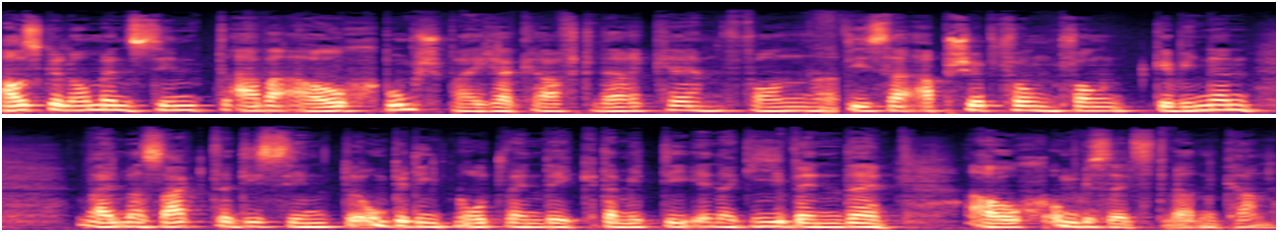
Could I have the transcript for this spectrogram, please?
Ausgenommen sind aber auch Pumpspeicherkraftwerke von dieser Abschöpfung von Gewinnen, weil man sagt, die sind unbedingt notwendig, damit die Energiewende auch umgesetzt werden kann.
